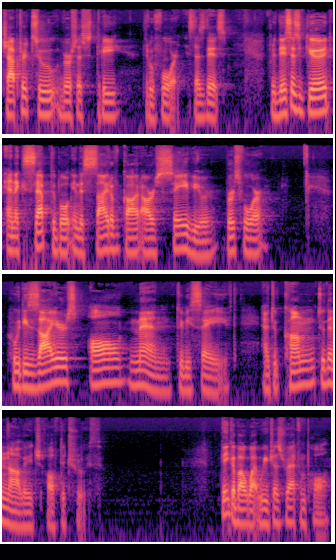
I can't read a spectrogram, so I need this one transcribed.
chapter 2, verses 3 through 4. It says this For this is good and acceptable in the sight of God our Savior, verse 4, who desires all men to be saved and to come to the knowledge of the truth. Think about what we just read from Paul.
